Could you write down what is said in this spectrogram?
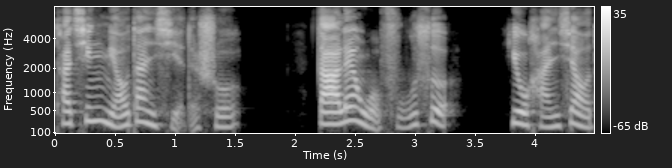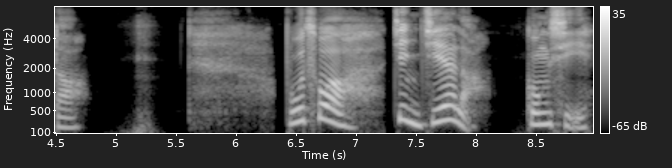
他轻描淡写的说，打量我肤色，又含笑道：“ 不错，进阶了，恭喜。”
